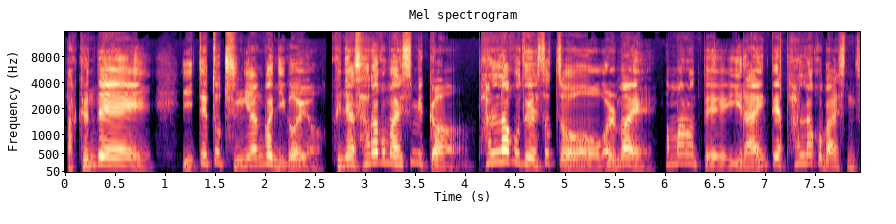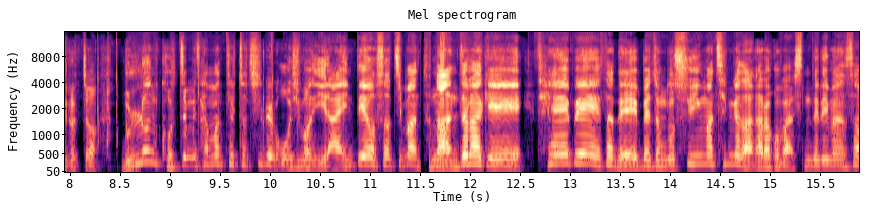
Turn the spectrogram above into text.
아 근데 이때 또 중요한 건 이거예요. 그냥 사라고만 했습니까? 팔라고도 했었죠. 얼마에? 3만원대 이 라인대 팔라고 말씀드렸죠. 물론 고점이 47,750원 이 라인대였었지만 저는 안전하게 3배에서 4배 정도 수익만 챙겨 나가라고 말씀드리면서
